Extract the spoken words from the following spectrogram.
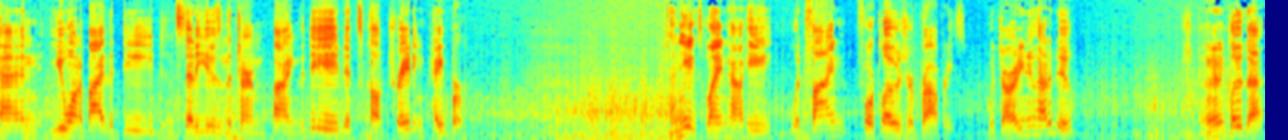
and you want to buy the deed instead of using the term buying the deed, it's called trading paper. And he explained how he would find foreclosure properties, which I already knew how to do. To include that.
